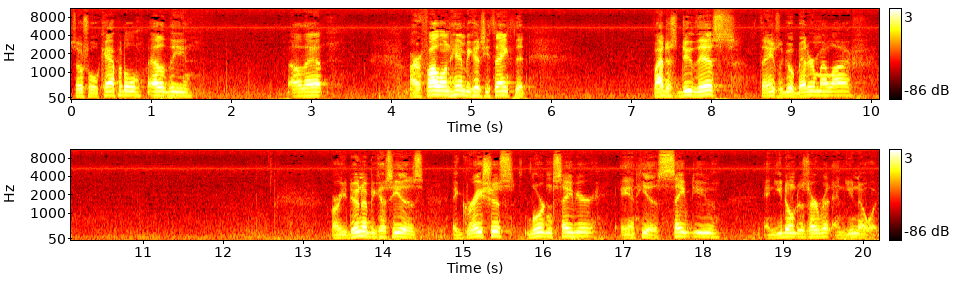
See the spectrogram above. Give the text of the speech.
social capital out of the all that, are following Him because you think that if I just do this, things will go better in my life? Or are you doing it because He is a gracious Lord and Savior and He has saved you and you don't deserve it and you know it?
